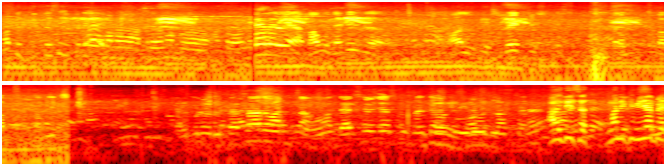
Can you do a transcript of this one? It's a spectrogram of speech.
మొత్తం తిప్పేసి ఇప్పుడే మన అక్కడ ఏమన్నా అక్కడ ఏమన్నా బాబు that is all straight public ఇప్పుడు ప్రసాదం అంటున్నాము దర్శనం చేసుకుని ప్రతి ఒక్కరు వస్తారా? అది సార్. మనకి విఐపీ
